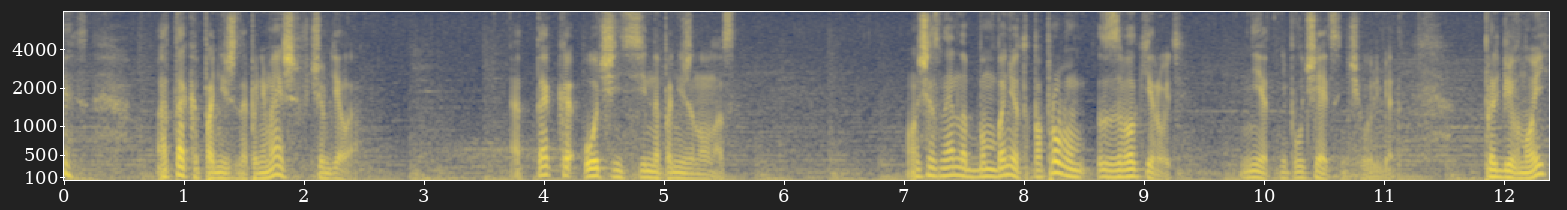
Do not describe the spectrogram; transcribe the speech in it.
Атака понижена, понимаешь, в чем дело? Атака очень сильно понижена у нас. Он сейчас, наверное, бомбанет Попробуем заблокировать. Нет, не получается ничего, ребят Пробивной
